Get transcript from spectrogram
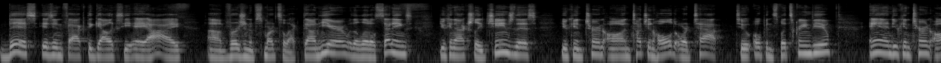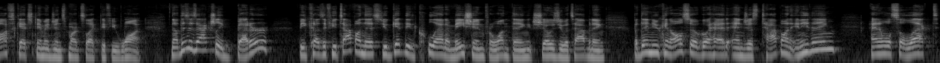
This is in fact the Galaxy AI uh, version of Smart Select. Down here with the little settings, you can actually change this. You can turn on touch and hold or tap to open split screen view. And you can turn off sketch to image in Smart Select if you want. Now this is actually better because if you tap on this, you get the cool animation for one thing, it shows you what's happening, but then you can also go ahead and just tap on anything and it will select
